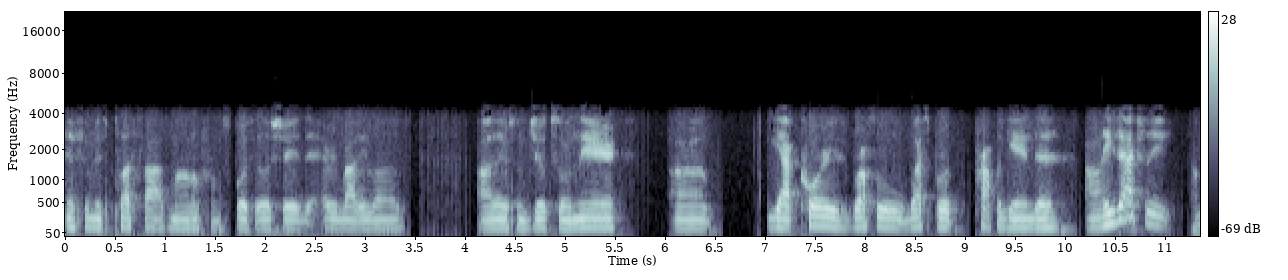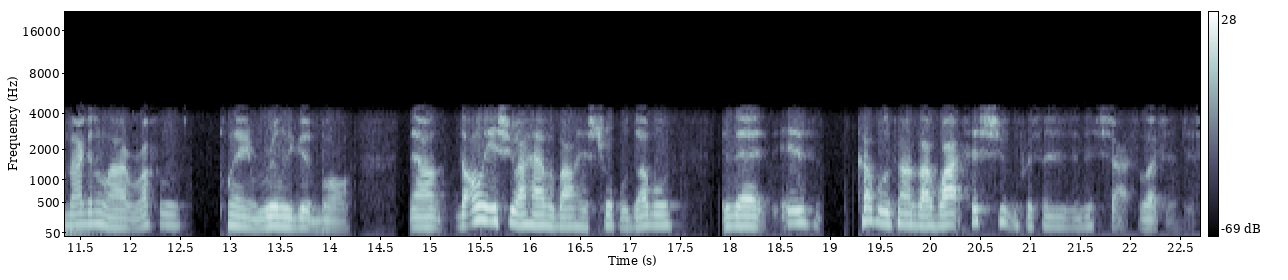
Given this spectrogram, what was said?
infamous plus size model from Sports Illustrated that everybody loves. Uh, there's some jokes on there. Uh, you got Corey's Russell Westbrook propaganda. Uh, he's actually, I'm not gonna lie, Russell's playing really good ball. Now, the only issue I have about his triple doubles is that is a couple of times I've watched his shooting percentage and his shot selection just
